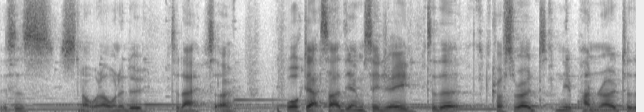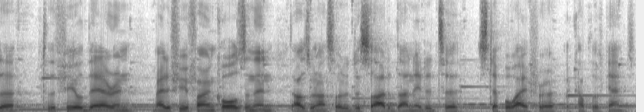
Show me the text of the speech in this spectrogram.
this is not what I want to do today. So walked outside the MCG to the across the road near Punt Road to the to the field there and made a few phone calls and then that was when I sort of decided that I needed to step away for a, a couple of games.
